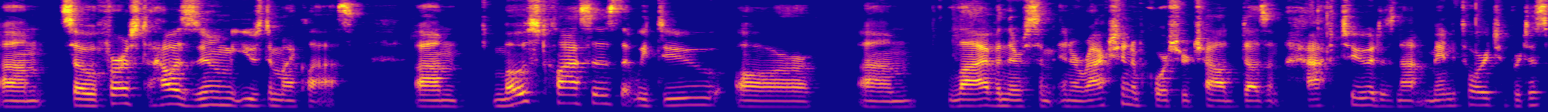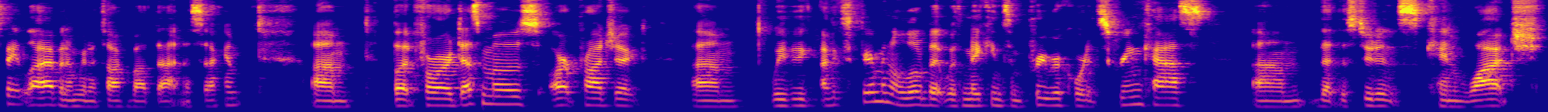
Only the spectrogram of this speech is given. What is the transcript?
Um, so first, how is Zoom used in my class? Um, most classes that we do are um, live and there's some interaction. Of course, your child doesn't have to. It is not mandatory to participate live, and I'm going to talk about that in a second. Um, but for our Desmos art project, um, we've I've experimented a little bit with making some pre-recorded screencasts um, that the students can watch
